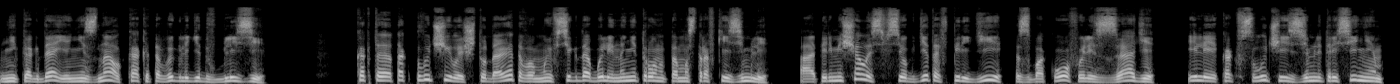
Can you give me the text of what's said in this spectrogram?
Никогда я не знал, как это выглядит вблизи. Как-то так получилось, что до этого мы всегда были на нетронутом островке Земли, а перемещалось все где-то впереди, с боков или сзади, или, как в случае с землетрясением,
